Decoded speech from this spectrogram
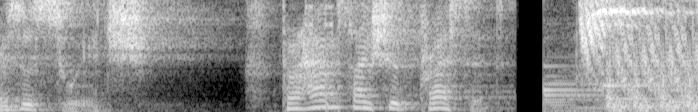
There's a switch. Perhaps I should press it.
